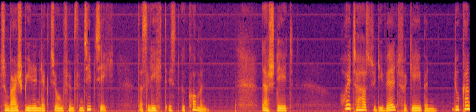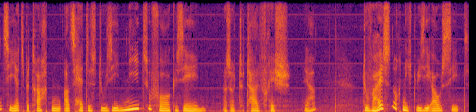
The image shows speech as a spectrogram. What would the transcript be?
Zum Beispiel in Lektion 75. Das Licht ist gekommen. Da steht, Heute hast du die Welt vergeben. Du kannst sie jetzt betrachten, als hättest du sie nie zuvor gesehen. Also total frisch, ja? Du weißt noch nicht, wie sie aussieht.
